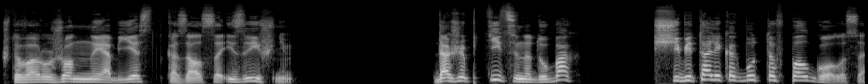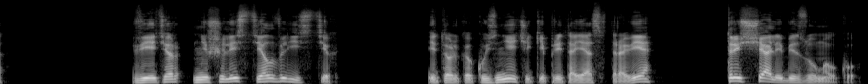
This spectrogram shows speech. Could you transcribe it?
что вооруженный объезд казался излишним. Даже птицы на дубах щебетали как будто в полголоса. Ветер не шелестел в листьях, и только кузнечики, притаясь в траве, трещали без умолку.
